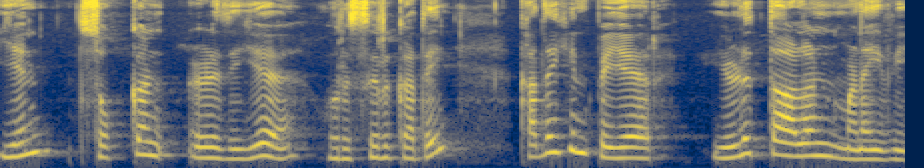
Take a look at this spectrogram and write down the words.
என் சொக்கன் எழுதிய ஒரு சிறுகதை. கதையின் பெயர் எழுத்தாளன் மனைவி.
